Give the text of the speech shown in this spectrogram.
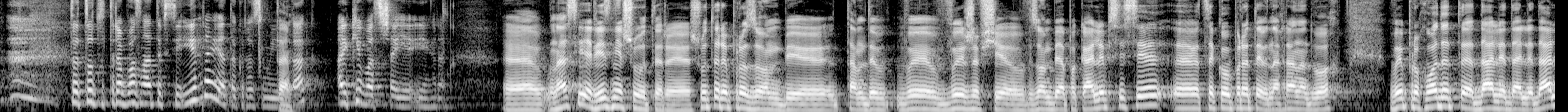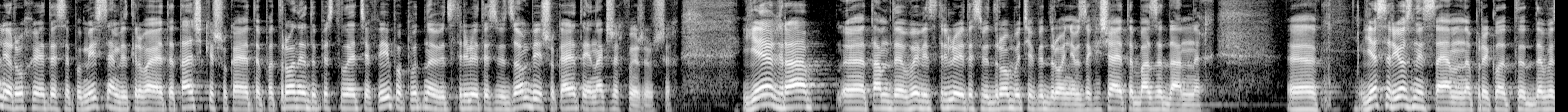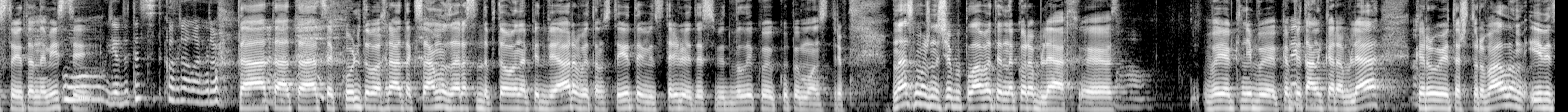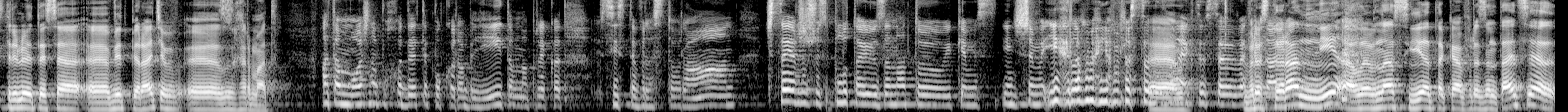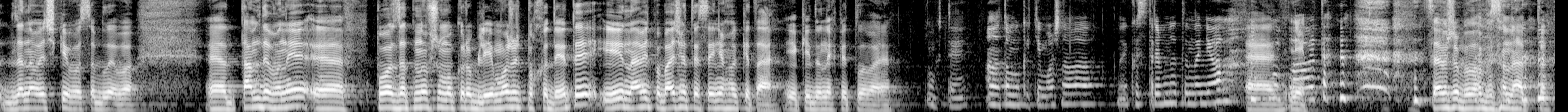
То тут треба знати всі ігри, я так розумію, так? Так. А які у вас ще є ігри? Е, у нас є різні шутери. Шутери про зомбі, там, де ви виживши в зомбі-апокаліпсисі, е, це кооперативна гра на двох. Ви проходите далі, далі, далі, рухаєтеся по місцям, відкриваєте тачки, шукаєте патрони до пістолетів і попутно відстрілюєтесь від зомбі і шукаєте інакших виживших. Є гра е, там, де ви відстрілюєтесь від роботів від дронів, захищаєте бази даних. Е, є серйозний сем, наприклад, де ви стоїте на місці. О, я в дитинстві таку грала гру. Та, та, та, це культова гра так само. Зараз адаптована під VR. Ви там стоїте, відстрілюєтесь від великої купи монстрів. У нас можна ще поплавати на кораблях. Е, Ви, як ніби капітан корабля, керуєте штурвалом і відстрілюєтеся е, від піратів е, з гармат. А там можна походити по кораблі, там, наприклад, сісти в ресторан. Чи це я вже щось плутаю занадто якимись іншими іграми? Я просто не знаю, Е, як це все виглядає. В ресторан ні, але в нас є така презентація для новачків особливо. Е, Там, де вони е, по затонувшому кораблі можуть походити і навіть побачити синього кита, який до них підпливає. Ух ти. А на тому киті можна якось стрибнути на нього? Е, ні. Це вже було б занадто.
